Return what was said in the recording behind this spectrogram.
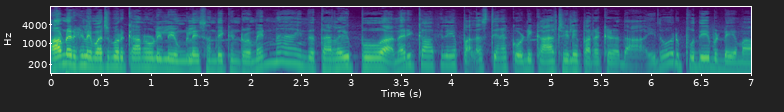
ஆம்னர்களை மற்றொரு காணொளியிலே உங்களை சந்திக்கின்றோம். என்ன இந்த தலைப்பு? அமெரிக்காவிலே பலஸ்தீன கொடி காற்றிலே பறக்கிறதா? இது ஒரு புதிய விடயமா?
